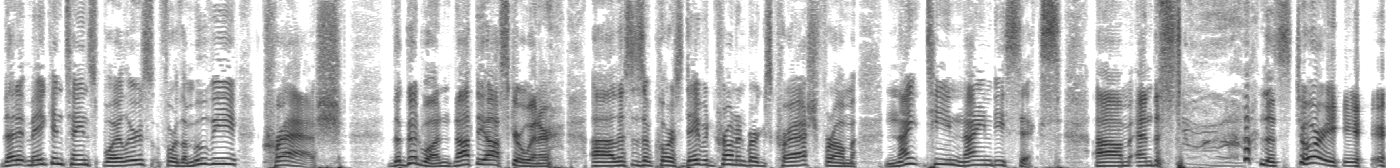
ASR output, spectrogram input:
that it may contain spoilers for the movie Crash the good one, not the Oscar winner. Uh, this is, of course, David Cronenberg's Crash from 1996. Um, and the st- the story here,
